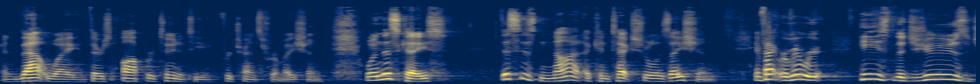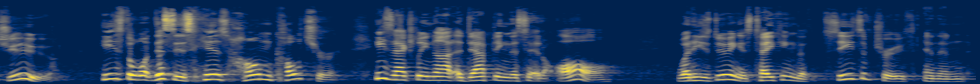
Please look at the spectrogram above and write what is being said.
And that way, there's opportunity for transformation. Well, in this case, this is not a contextualization. In fact, remember, he's the Jew's Jew. He's the one, this is his home culture. He's actually not adapting this at all. What he's doing is taking the seeds of truth and then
